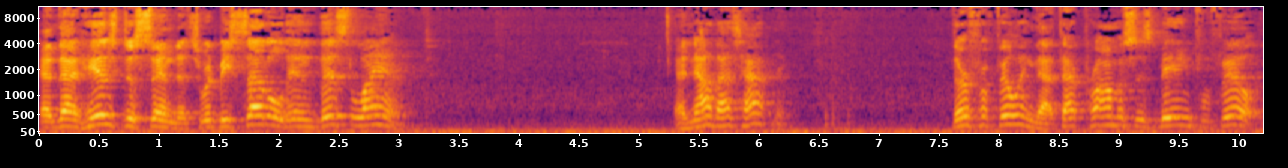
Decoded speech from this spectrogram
And that his descendants would be settled in this land. And now that's happening. They're fulfilling that. That promise is being fulfilled.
